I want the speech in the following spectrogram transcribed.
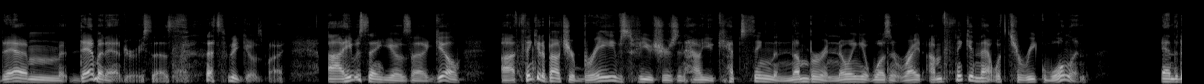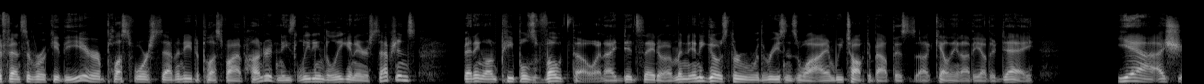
Damn, damn it, Andrew, he says. That's what he goes by. Uh, he was saying, he goes, uh, Gill, uh, thinking about your Braves futures and how you kept seeing the number and knowing it wasn't right, I'm thinking that with Tariq Woolen and the defensive rookie of the year, plus 470 to plus 500, and he's leading the league in interceptions. Betting on people's vote, though. And I did say to him, and, and he goes through the reasons why, and we talked about this, uh, Kelley and I, the other day. Yeah, sh-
